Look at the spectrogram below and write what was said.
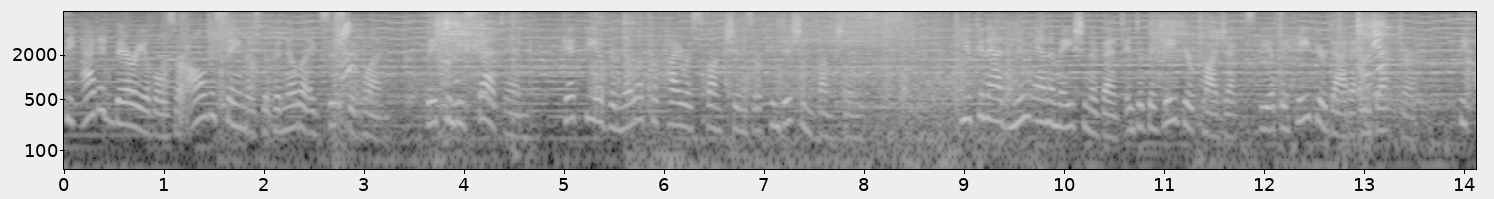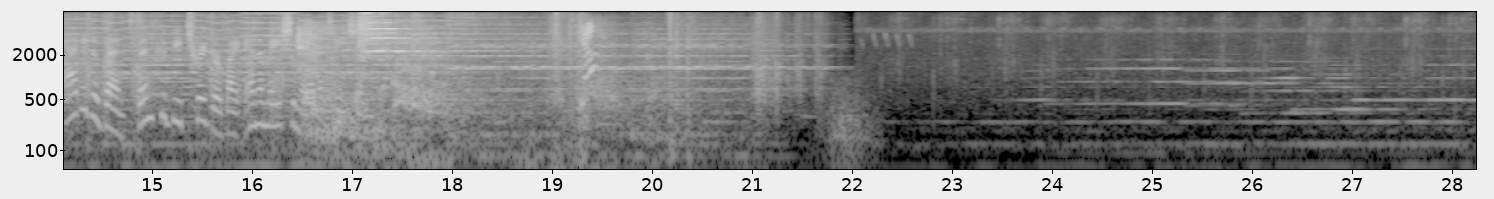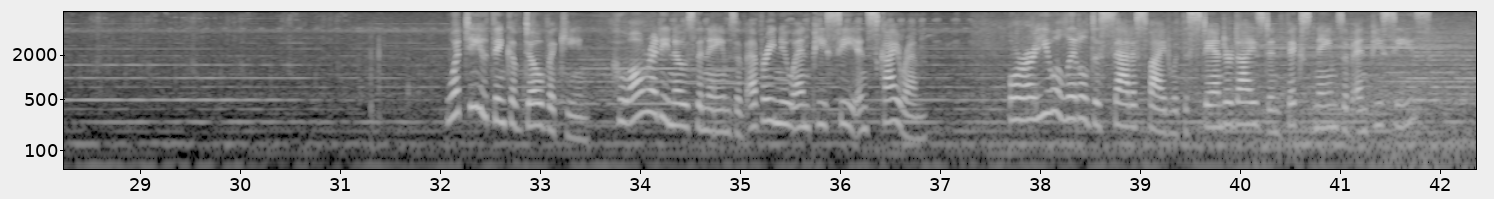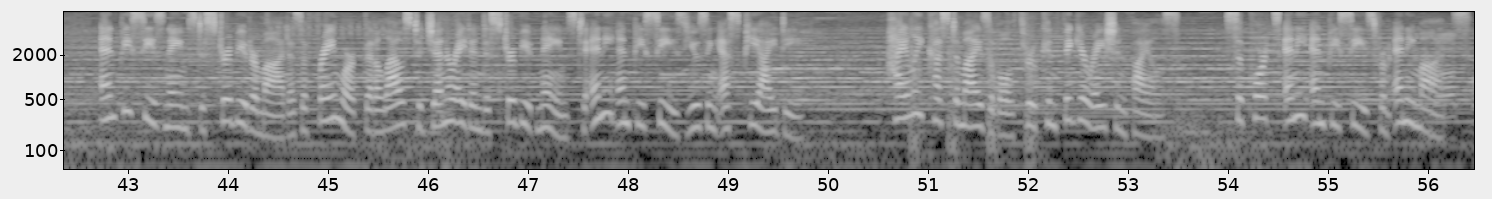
The added variables are all the same as the vanilla existed one, they can be set in get via vanilla papyrus functions or condition functions. You can add new animation event into behavior projects via behavior data injector. The added event then could be triggered by animation annotations. What do you think of Dovahkiin? who already knows the names of every new NPC in Skyrim? Or are you a little dissatisfied with the standardized and fixed names of NPCs? NPCs Names Distributor mod is a framework that allows to generate and distribute names to any NPCs using SPID. Highly customizable through configuration files. Supports any NPCs from any mods.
